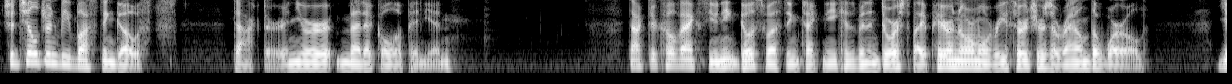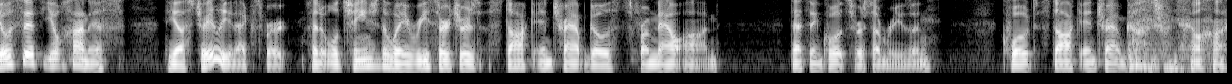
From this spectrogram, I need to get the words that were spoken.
Should children be busting ghosts? Doctor, in your medical opinion. Dr. Kovac's unique ghost busting technique has been endorsed by paranormal researchers around the world. Josef Johannes, the Australian expert, said it will change the way researchers stalk and trap ghosts from now on. That's in quotes for some reason. Quote, stalk and trap ghosts from now on.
